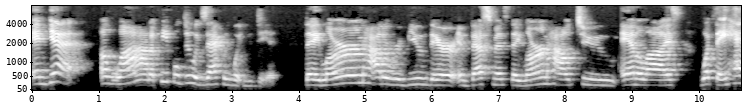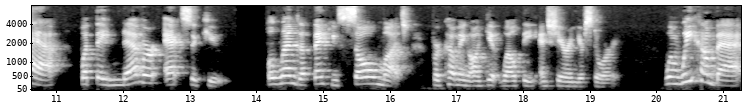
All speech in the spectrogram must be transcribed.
And yet, a lot of people do exactly what you did. They learn how to review their investments. They learn how to analyze what they have, but they never execute. Belinda, thank you so much for coming on Get Wealthy and sharing your story. When we come back,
